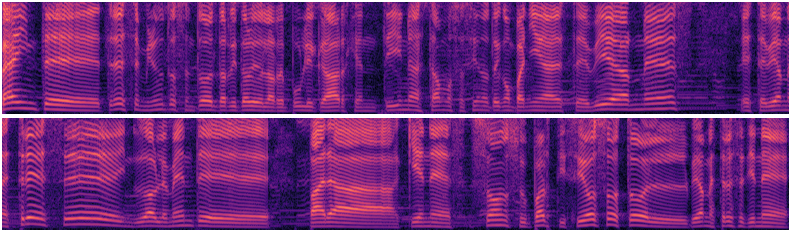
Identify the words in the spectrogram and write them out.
20, 13 minutos en todo el territorio de la República Argentina. Estamos haciéndote compañía este viernes. Este viernes 13, indudablemente para quienes son supersticiosos, todo el viernes 13 tiene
